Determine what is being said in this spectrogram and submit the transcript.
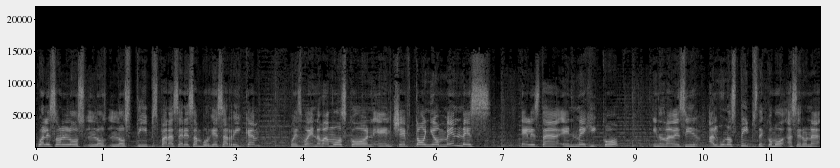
¿Cuáles son los, los, los tips para hacer esa hamburguesa rica? Pues bueno, vamos con el chef Toño Méndez. Él está en México y nos va a decir algunos tips de cómo hacer una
